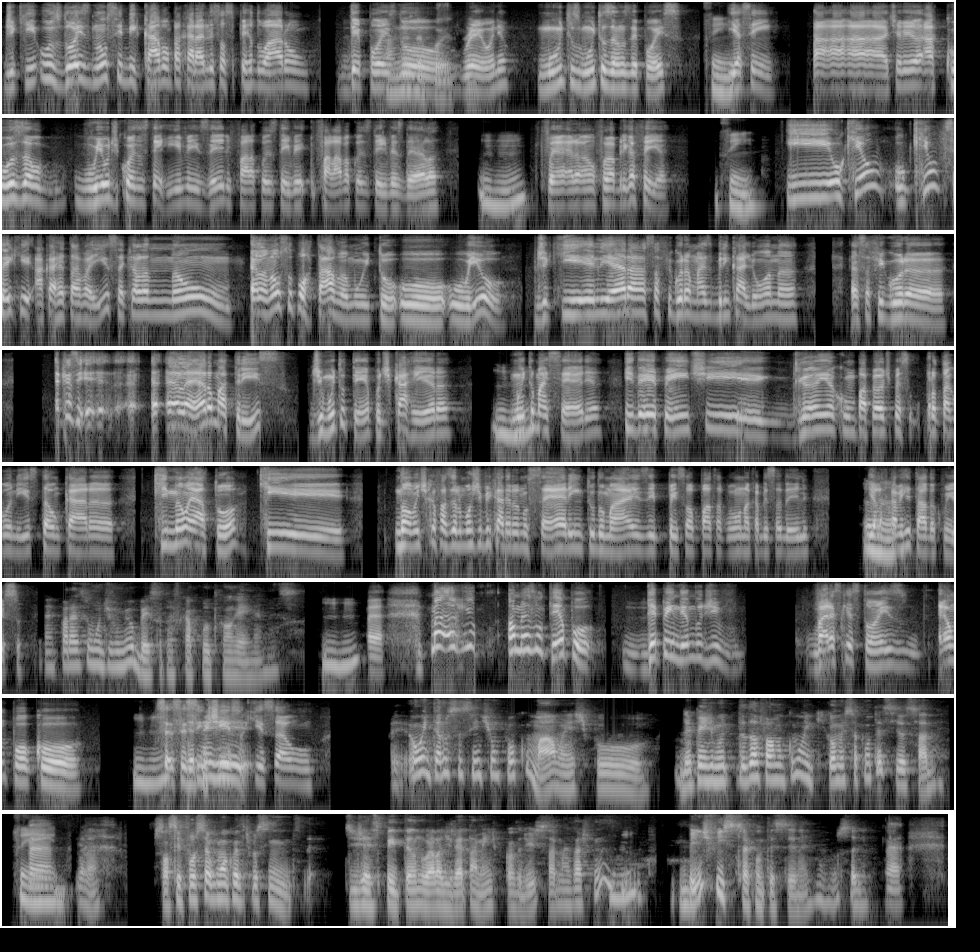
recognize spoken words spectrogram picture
de que os dois não se bicavam pra caralho, eles só se perdoaram depois Anos do depois. Reunion, muitos, muitos anos depois. Sim. E assim, a, a, a tia Vivian acusa o Will de coisas terríveis, ele fala coisas terríveis, falava coisas terríveis dela. Uhum. Foi, era, foi uma briga feia. Sim. E o que, eu, o que eu sei que acarretava isso é que ela não. Ela não suportava muito o, o Will de que ele era essa figura mais brincalhona, essa figura. É que assim, ela era uma atriz de muito tempo, de carreira, Uhum. muito mais séria, e de repente ganha com o papel de protagonista um cara que não é ator, que normalmente fica fazendo um monte de brincadeira no série e tudo mais, e o pessoal passa a mão na cabeça dele. E ela Aham. ficava irritada com isso. É, parece um motivo meio besta pra ficar puto com alguém, né? Mas... Uhum. Mas, ao mesmo tempo, dependendo de várias questões, é um pouco. Uhum. Você Depende- sentir isso, que isso é um. Eu entendo se sentir um pouco mal, mas, tipo. Depende muito da forma como, como isso acontecia, sabe? Sim. É. Só se fosse alguma coisa, tipo assim, desrespeitando ela diretamente por causa disso, sabe? Mas acho que Uhum. Bem difícil isso acontecer, né? Eu Não sei.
